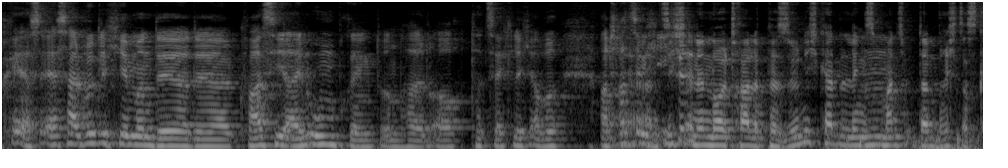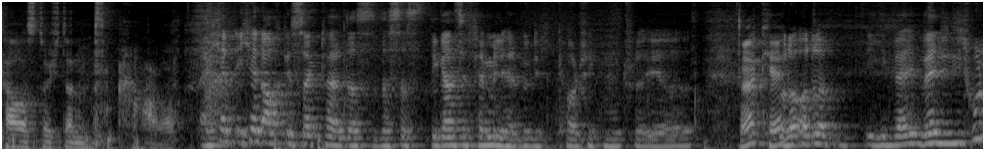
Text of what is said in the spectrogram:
Okay, er ist, er ist halt wirklich jemand, der, der quasi einen umbringt und halt auch tatsächlich, aber, aber trotzdem, An ich, ich, sich find- eine neutrale Persönlichkeit, allerdings manch, dann bricht das Chaos durch, dann. ich, hätte, ich hätte auch gesagt halt, dass, dass das die ganze Family halt wirklich chaotic neutral eher ist. Okay. Oder, oder weil, weil die tun,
